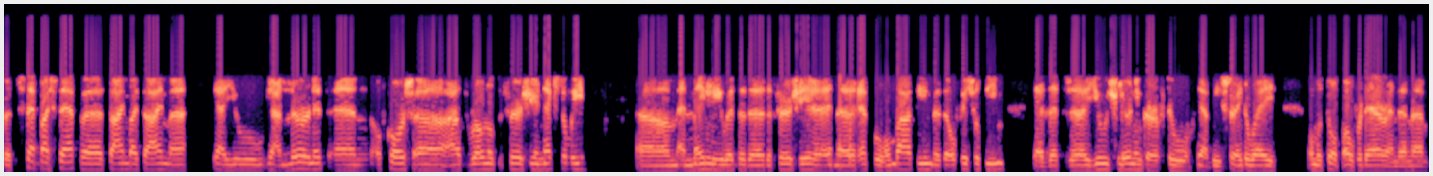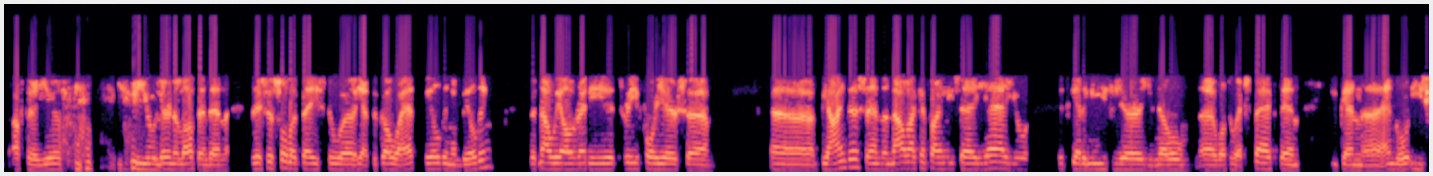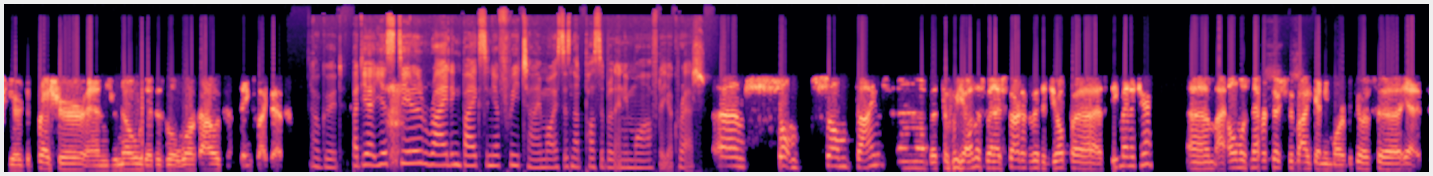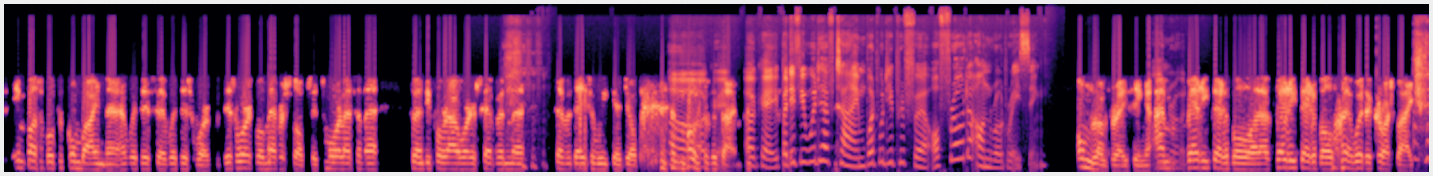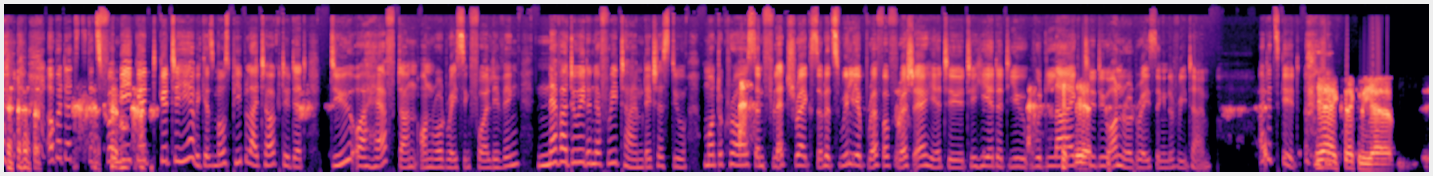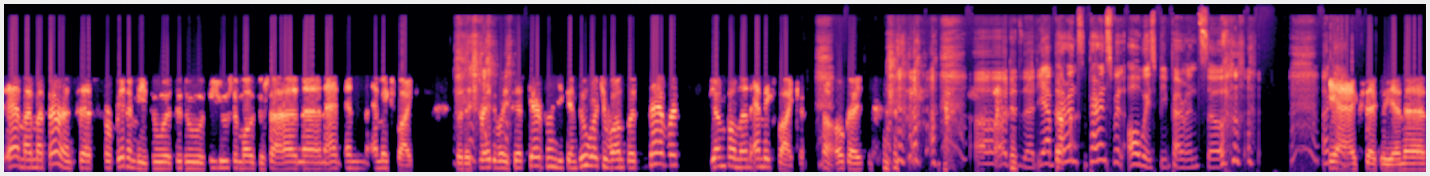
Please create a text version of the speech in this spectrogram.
But step by step, uh, time by time, uh, yeah, you yeah learn it. And of course, uh, I had Ronald the first year next to me, um, and mainly with the, the, the first year in the Red Bull Honda team, the, the official team yeah, that's a huge learning curve to yeah be straight away on the top over there, and then um, after a year you learn a lot, and then there's a solid base to uh, yeah to go ahead building and building. But now we are already three four years uh, uh, behind us, and now I can finally say yeah you it's getting easier. You know uh, what to expect, and you can uh, handle easier the pressure, and you know that it will work out and things like that. Oh, good. But yeah, you're still riding bikes in your free time, or is this not possible anymore after your crash? Um, some sometimes, uh, but to be honest, when I started with the job uh, as team manager, um, I almost never touched the bike anymore because uh, yeah, it's impossible to combine uh, with this uh, with this work. This work will never stop. So it's more or less a 24 hours, seven uh, seven days a week job oh, most okay. of the time. Okay, but if you would have time, what would you prefer, off road or on road racing? On road racing. On I'm road. very terrible, uh, very terrible with a cross bike. oh, but that's that's for me good good to hear because most people I talk to that do or have done on road racing for a living never do it in their free time. They just do motocross and flat tracks. So that's really a breath of fresh air here to to hear that you would like yeah. to do on road racing in the free time. But it's good. yeah, exactly. Uh, yeah, my, my parents have forbidden me to uh, to do to use a motorcycle and an, an MX bike. So they straight away said, "Careful, you can do what you want, but never jump on an MX bike." No, okay. oh, that's that. Yeah, parents parents will always be parents. So. okay. Yeah, exactly, and uh,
